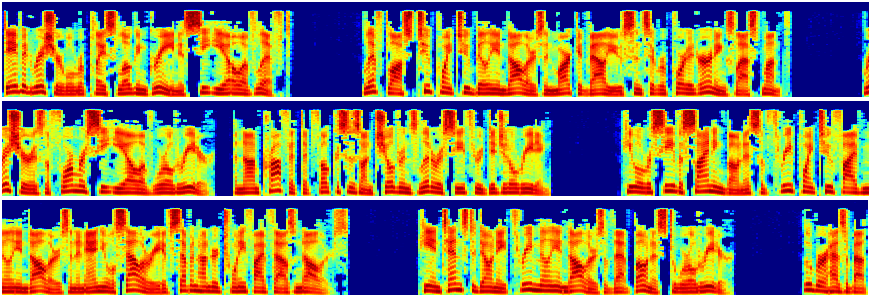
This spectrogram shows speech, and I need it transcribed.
David Risher will replace Logan Green as CEO of Lyft. Lyft lost $2.2 billion in market value since it reported earnings last month. Risher is the former CEO of Worldreader, a nonprofit that focuses on children's literacy through digital reading. He will receive a signing bonus of $3.25 million and an annual salary of $725,000. He intends to donate $3 million of that bonus to Worldreader. Uber has about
